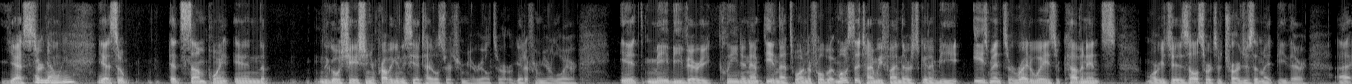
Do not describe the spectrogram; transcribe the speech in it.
Yes, certainly. knowing. Yeah. So at some point in the negotiation, you're probably going to see a title search from your realtor or get it from your lawyer. It may be very clean and empty, and that's wonderful. But most of the time, we find there's going to be easements or right of ways or covenants, mortgages, all sorts of charges that might be there. Uh,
